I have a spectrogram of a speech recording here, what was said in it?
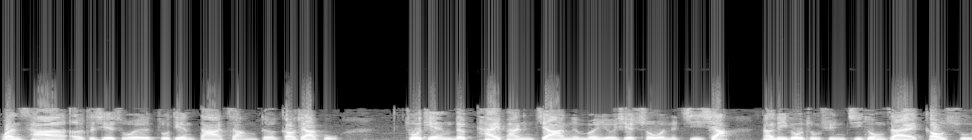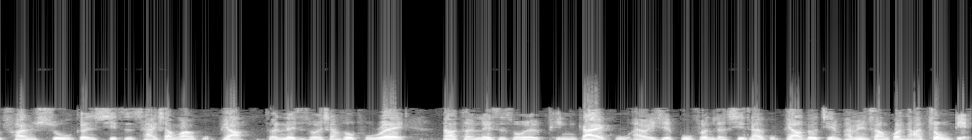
观察呃这些所谓昨天大涨的高价股，昨天的开盘价能不能有一些守稳的迹象？那利多族群集中在高速传输跟细制材相关的股票，可能类似所谓享受普瑞，那可能类似所谓瓶盖股，还有一些部分的细材股票，都是今天盘面上观察重点。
